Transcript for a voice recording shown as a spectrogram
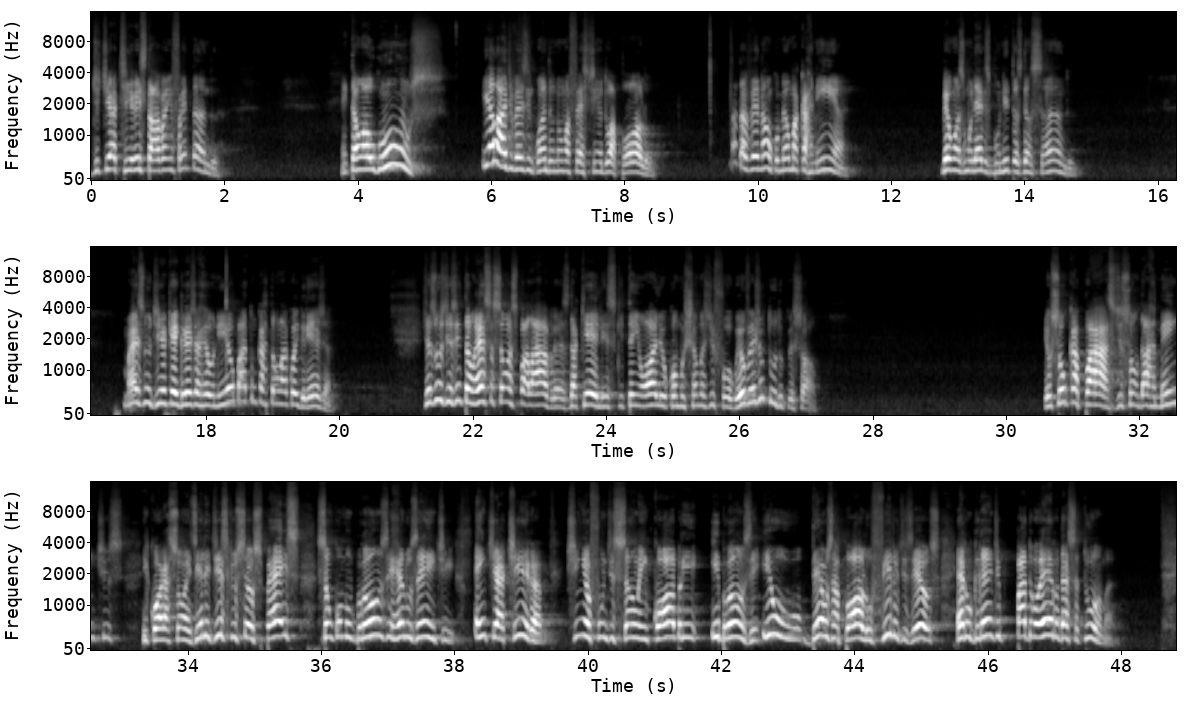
de Tiatira estava enfrentando. Então, alguns ia lá de vez em quando numa festinha do Apolo. Nada a ver, não, comer uma carninha, ver umas mulheres bonitas dançando. Mas no dia que a igreja reunia, eu bato um cartão lá com a igreja. Jesus diz: então, essas são as palavras daqueles que têm óleo como chamas de fogo. Eu vejo tudo, pessoal. Eu sou capaz de sondar mentes e corações. E ele diz que os seus pés são como bronze reluzente. Em Tiatira tinha fundição em cobre e bronze, e o deus Apolo, o filho de Zeus, era o grande padroeiro dessa turma.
